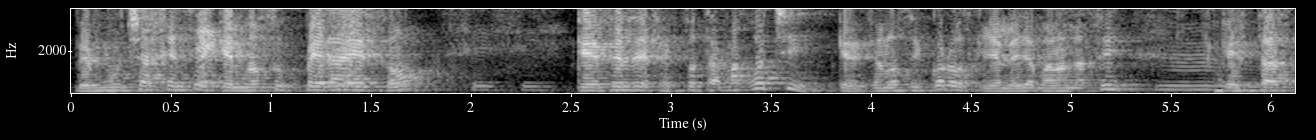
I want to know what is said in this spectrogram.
De mucha gente Sí, que no supera sí, eso, Sí, que es el efecto Tamagotchi, que decían los psicólogos, que ya le llamaron así, que estás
